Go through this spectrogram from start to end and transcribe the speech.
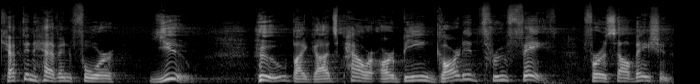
kept in heaven for you, who, by God's power, are being guarded through faith for a salvation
